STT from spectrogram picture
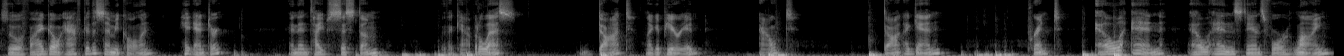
So if I go after the semicolon, hit enter, and then type system with a capital S, dot, like a period, out, dot again, print ln, ln stands for line,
